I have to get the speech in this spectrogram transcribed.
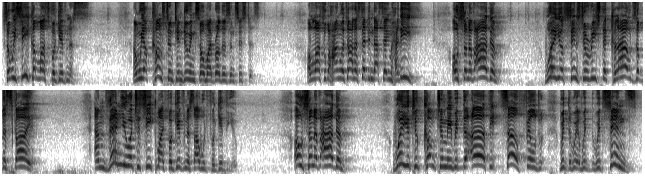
So we seek Allah's forgiveness. And we are constant in doing so, my brothers and sisters. Allah subhanahu wa ta'ala said in that same hadith, O son of Adam, were your sins to reach the clouds of the sky, and then you were to seek my forgiveness, I would forgive you. O son of Adam, were you to come to me with the earth itself filled with, with, with, sins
